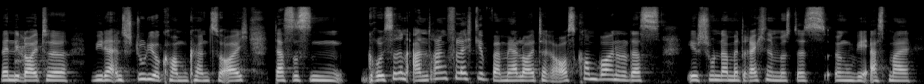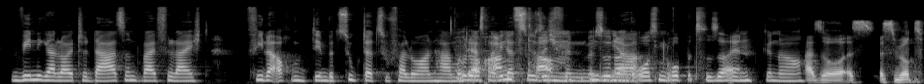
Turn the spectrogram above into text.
wenn die Leute wieder ins Studio kommen können zu euch, dass es einen größeren Andrang vielleicht gibt, weil mehr Leute rauskommen wollen oder dass ihr schon damit rechnen müsst, dass irgendwie erstmal weniger Leute da sind, weil vielleicht viele auch den Bezug dazu verloren haben Oder und erstmal wieder zu sich finden müssen. In so einer ja. großen Gruppe zu sein. Genau. Also es, es wird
